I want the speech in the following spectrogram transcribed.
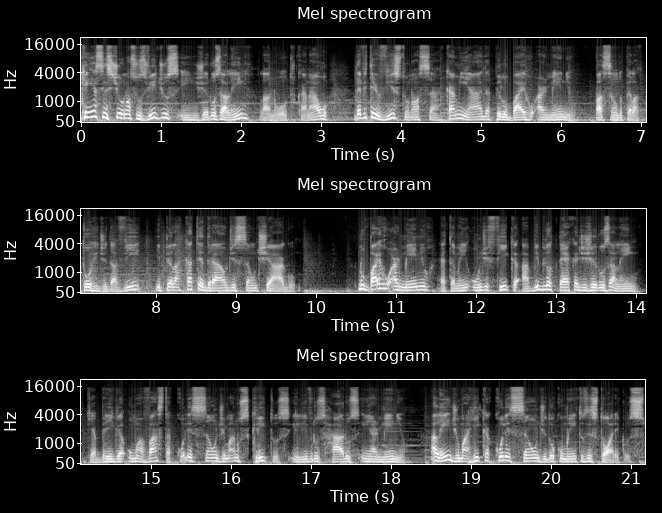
Quem assistiu nossos vídeos em Jerusalém, lá no outro canal, deve ter visto nossa caminhada pelo bairro armênio, passando pela Torre de Davi e pela Catedral de São Tiago. No bairro armênio é também onde fica a Biblioteca de Jerusalém, que abriga uma vasta coleção de manuscritos e livros raros em armênio, além de uma rica coleção de documentos históricos.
